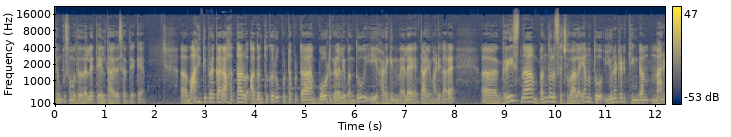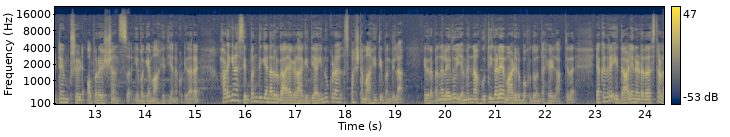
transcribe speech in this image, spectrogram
ಕೆಂಪು ಸಮುದ್ರದಲ್ಲೇ ತೇಲ್ತಾ ಇದೆ ಸದ್ಯಕ್ಕೆ. ಮಾಹಿತಿ ಪ್ರಕಾರ ಹತ್ತಾರು ಆಗಂತುಕರು ಪುಟ್ಟ ಪುಟ್ಟ ಬೋಟ್ಗಳಲ್ಲಿ ಬಂದು ಈ ಹಡಗಿನ ಮೇಲೆ ದಾಳಿ ಮಾಡಿದ್ದಾರೆ. ಗ್ರೀಸ್ನ ಬಂದರು ಸಚಿವಾಲಯ ಮತ್ತು United Kingdom maritime trade operations ಈ ಬಗ್ಗೆ ಮಾಹಿತಿಯನ್ನು ಕೊಟ್ಟಿದ್ದಾರೆ. ಹಡಗಿನ ಸಿಬ್ಬಂದಿಗೆ ಏನಾದರೂ ಗಾಯಗಳಾಗಿದೆಯಾ? ಇನ್ನೂ ಕೂಡ ಸ್ಪಷ್ಟ ಮಾಹಿತಿ ಬಂದಿಲ್ಲ. ಇದರ ಬೆನ್ನಲ್ಲೇ ಇದು ಯೆಮೆನ್ನ ಹುತಿಗಳೇ ಮಾಡಿರಬಹುದು ಅಂತ ಹೇಳಲಾಗ್ತಿದೆ. ಯಾಕಂದರೆ ಈ ದಾಳಿ ನಡೆದ ಸ್ಥಳ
